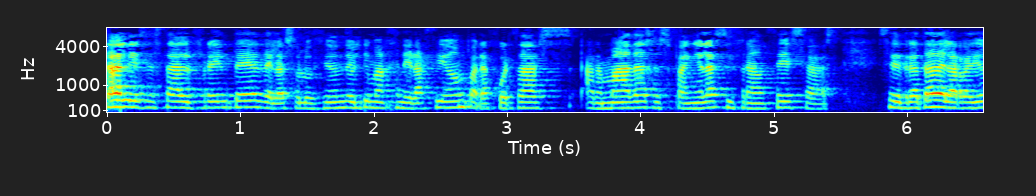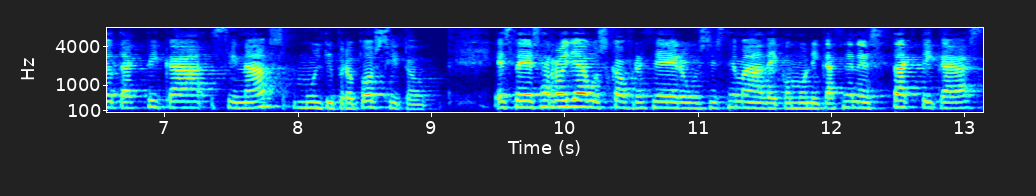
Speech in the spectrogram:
Tales está al frente de la solución de última generación para Fuerzas Armadas españolas y francesas. Se trata de la radiotáctica Synapse multipropósito. Este desarrollo busca ofrecer un sistema de comunicaciones tácticas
